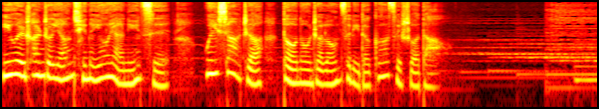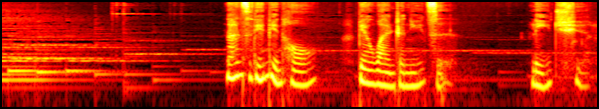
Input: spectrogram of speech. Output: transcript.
一位穿着羊裙的优雅女子，微笑着逗弄着笼子里的鸽子，说道。男子点点头，便挽着女子离去了。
